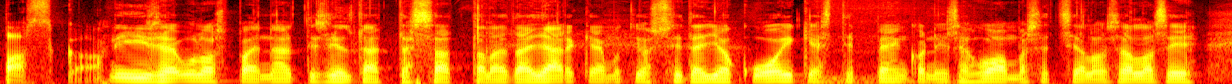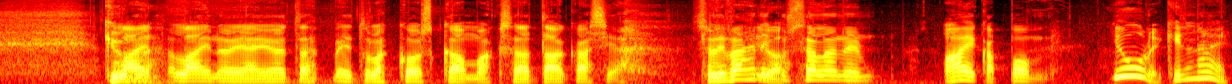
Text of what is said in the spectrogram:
paskaa. Niin se ulospäin näytti siltä, että tässä saattaa jotain järkeä, mutta jos sitä joku oikeasti penko, niin se huomasi, että siellä on sellaisia Kyllä. lain, lainoja, joita ei tule koskaan maksaa takaisin. Se oli vähän niin Joo. kuin sellainen aikapommi. Juurikin näin.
